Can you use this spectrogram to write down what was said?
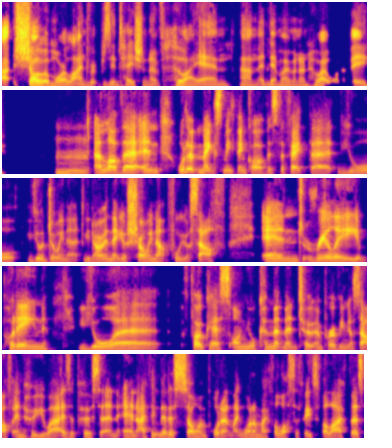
uh, show a more aligned representation of who I am um, at that mm. moment and who I want to be. Mm, I love that, and what it makes me think of is the fact that you're you're doing it, you know, and that you're showing up for yourself, and really putting your focus on your commitment to improving yourself and who you are as a person. And I think that is so important. Like one of my philosophies for life is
